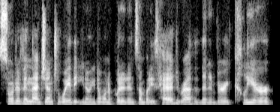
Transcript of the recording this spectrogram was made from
sort of in that gentle way that you know you don't want to put it in somebody's head rather than in very clear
